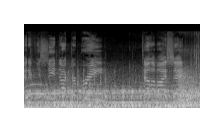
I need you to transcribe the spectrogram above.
And if you see Dr. Breen, tell him I said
